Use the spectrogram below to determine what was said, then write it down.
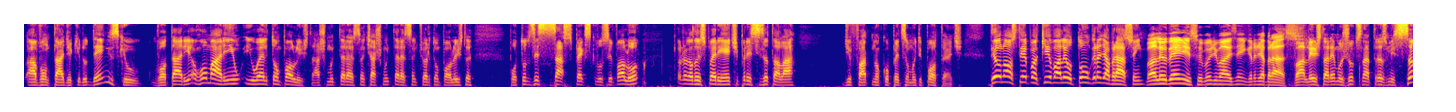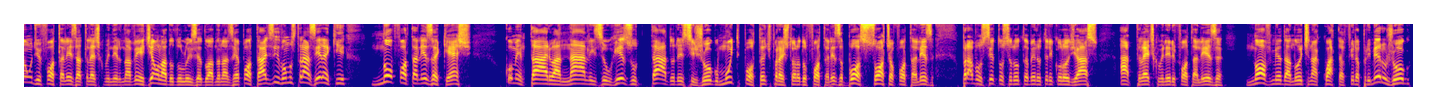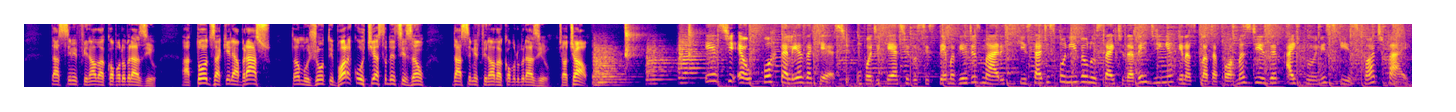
a vontade aqui do Denis, que eu votaria, Romarinho e o Wellington Paulista. Acho muito interessante, acho muito interessante o Wellington Paulista por todos esses aspectos que você falou. Que é um jogador experiente e precisa estar lá, de fato, numa competição muito importante. Deu nosso tempo aqui, valeu, Tom, um grande abraço, hein? Valeu, Denis. Foi bom demais, hein? Grande abraço. Valeu, estaremos juntos na transmissão de Fortaleza Atlético Mineiro na Verdinha, ao lado do Luiz Eduardo nas reportagens, e vamos trazer aqui no Fortaleza Cash comentário, análise, o resultado desse jogo, muito importante para a história do Fortaleza. Boa sorte ao Fortaleza. Para você, torcedor também do Tricolor de Aço, Atlético Mineiro e Fortaleza, nove e meia da noite na quarta-feira, primeiro jogo da semifinal da Copa do Brasil. A todos, aquele abraço, tamo junto e bora curtir essa decisão da semifinal da Copa do Brasil. Tchau, tchau. Este é o Fortaleza Cast, um podcast do Sistema Verdes Mares que está disponível no site da Verdinha e nas plataformas Deezer, iTunes e Spotify.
